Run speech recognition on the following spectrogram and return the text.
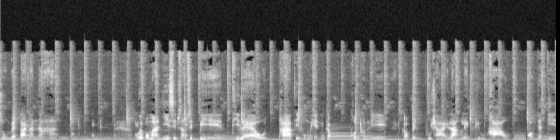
สูงเวตาหนาหนา เมื่อประมาณ 20-30 ปีที่แล้วภาพที่ผมเห็นกับคนคนนี้ก็เป็นผู้ชายร่างเล็กผิวขาว ออกจากจีน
